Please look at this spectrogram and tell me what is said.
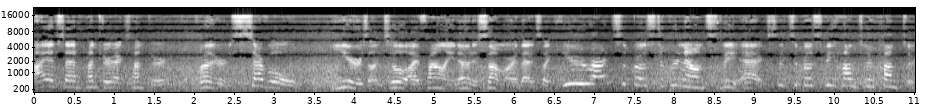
I have said Hunter x Hunter for several years until I finally noticed somewhere that it's like, you aren't supposed to pronounce the X, it's supposed to be Hunter Hunter.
